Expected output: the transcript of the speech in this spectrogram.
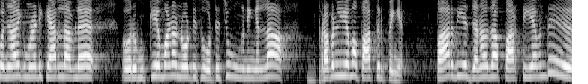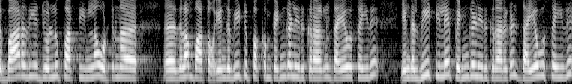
கொஞ்ச நாளைக்கு முன்னாடி கேரளாவில் ஒரு முக்கியமான நோட்டீஸ் ஒட்டிச்சு. உங்கள் நீங்கள் எல்லாம் பிரபல்யமாக பார்த்துருப்பீங்க. பாரதிய ஜனதா பார்ட்டியை வந்து பாரதிய ஜொல்லு பார்ட்டின்லாம் ஒட்டுன இதெல்லாம் பார்த்தோம். எங்கள் வீட்டு பக்கம் பெண்கள் இருக்கிறார்கள் தயவு செய்து எங்கள் வீட்டிலே பெண்கள் இருக்கிறார்கள் தயவு செய்து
